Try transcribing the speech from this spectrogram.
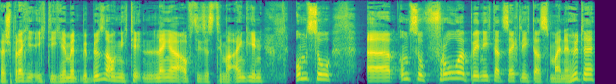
verspreche ich dir hiermit. Wir müssen auch nicht länger auf dieses Thema eingehen. Umso, äh, umso froher bin ich tatsächlich, dass meine Hütte,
